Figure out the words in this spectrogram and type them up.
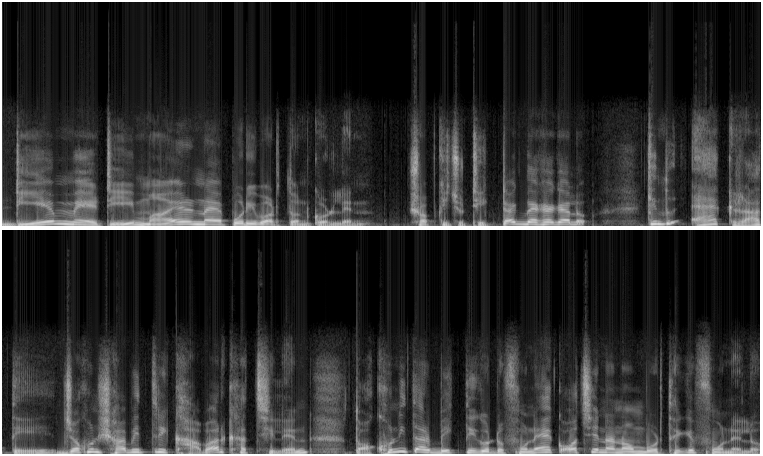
ডিএম মেয়েটি মায়ের ন্যায় পরিবর্তন করলেন। সবকিছু ঠিকঠাক দেখা গেল। কিন্তু এক রাতে যখন সাবিত্রী খাবার খাচ্ছিলেন, তখনই তার ব্যক্তিগত ফোনে এক অচেনা নম্বর থেকে ফোন এলো।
